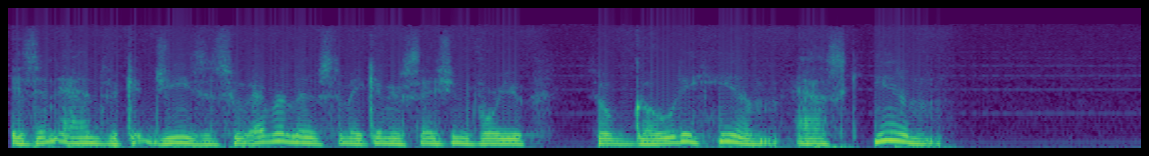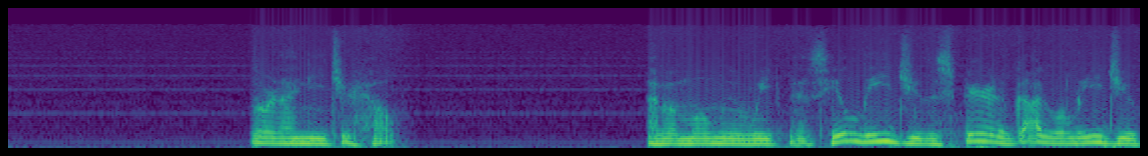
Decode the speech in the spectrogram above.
is an advocate, Jesus, who ever lives to make intercession for you so go to him. Ask him. Lord, I need your help. I have a moment of weakness. He'll lead you. The Spirit of God will lead you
